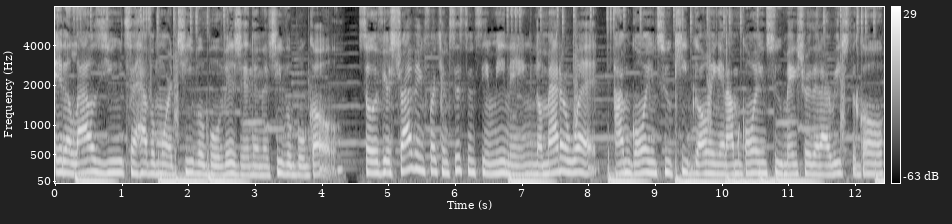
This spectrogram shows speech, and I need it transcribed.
it allows you to have a more achievable vision and achievable goal. So if you're striving for consistency, meaning no matter what, I'm going to keep going and I'm going to make sure that I reach the goal,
